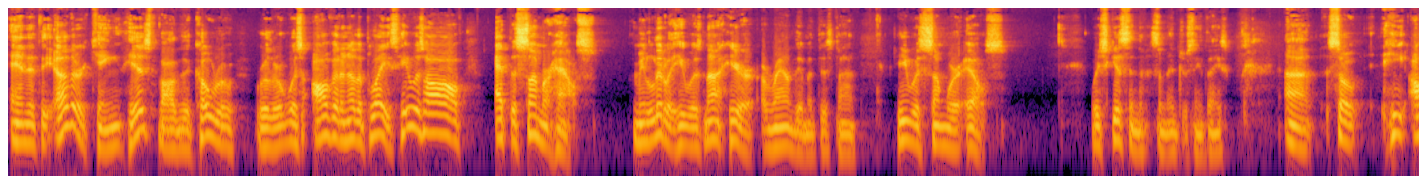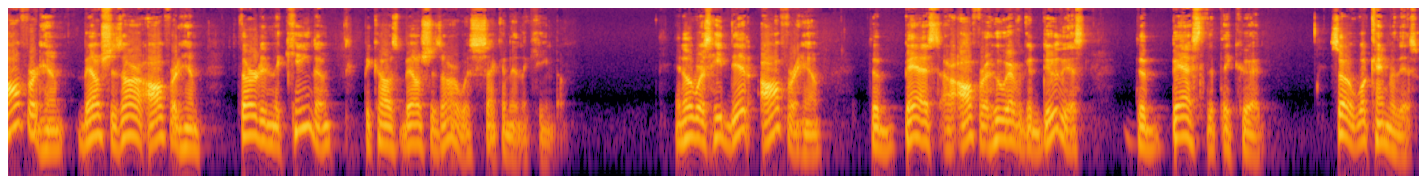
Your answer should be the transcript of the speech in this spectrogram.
and that the other king, his father, the co-ruler, was off at another place. He was off at the summer house. I mean, literally, he was not here around them at this time. He was somewhere else, which gets into some interesting things. Uh, so he offered him, Belshazzar offered him third in the kingdom because Belshazzar was second in the kingdom. In other words, he did offer him the best, or offer whoever could do this, the best that they could. So, what came of this?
